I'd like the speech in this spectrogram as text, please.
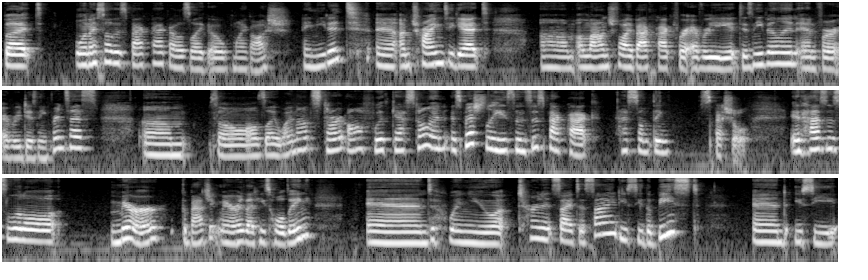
But when I saw this backpack, I was like, oh my gosh, I need it. And I'm trying to get um, a Loungefly backpack for every Disney villain and for every Disney princess. Um, so I was like, why not start off with Gaston, especially since this backpack has something special. It has this little mirror, the magic mirror that he's holding, and when you turn it side to side, you see the beast, and you see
